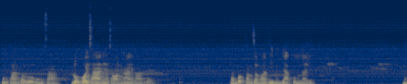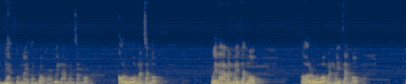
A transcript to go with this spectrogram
ฟุ้งซ่านก็รู้ฟุ้งซ่านหลวงพ่อชาเนี่ยสอนง่ายมากเลย ท่านบอกทำสมาธิมันยากตรงไหน มันยากตรงไหน ท่านบอกว่าเวลามันสงบ ก็รู้ว่ามันสงบ เวลามันไม่สงบ ก็รู้ว่ามันไม่สงบโห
